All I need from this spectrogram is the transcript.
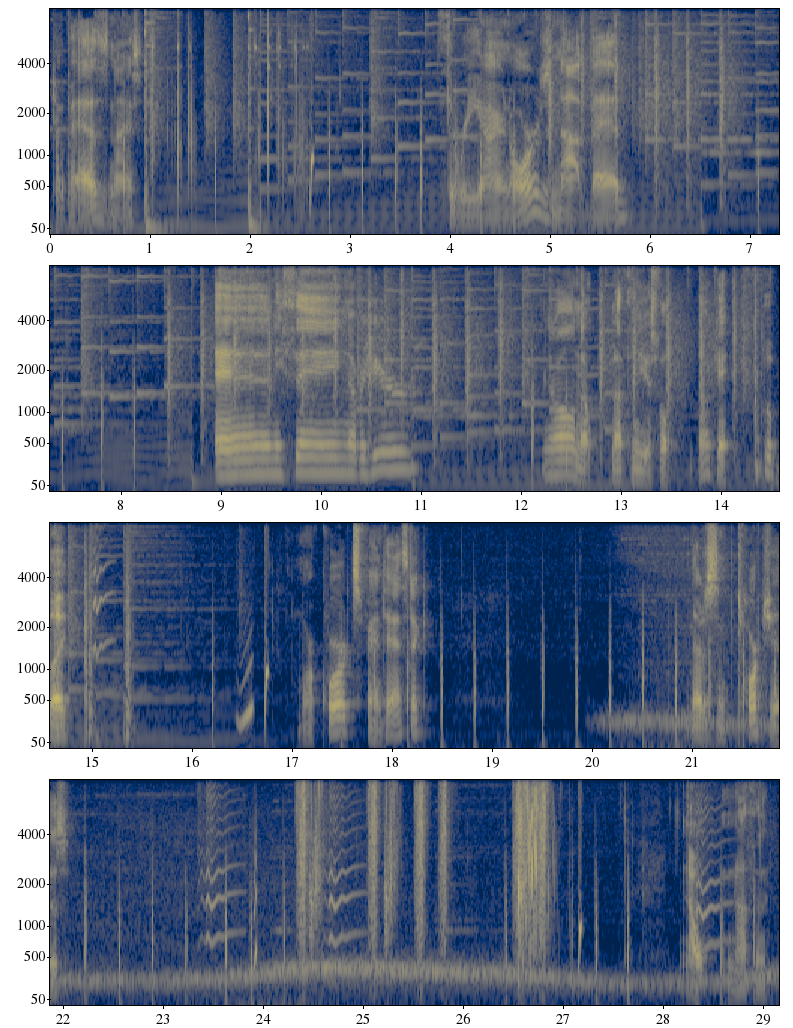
Topaz nice. Three iron ores. Not bad. Anything over here? No, no, nothing useful. Okay, bye-bye. More quartz, fantastic. Notice some torches. Nope, nothing.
